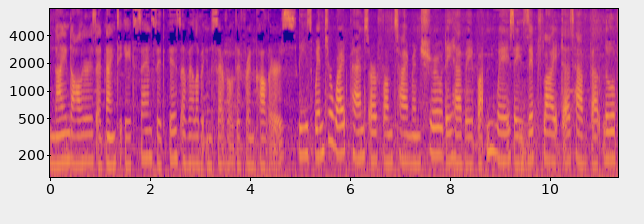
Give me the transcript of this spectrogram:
$9.98. It is available in several different colors. These winter white pants are from Time and Tru. They have a button waist, a zip fly. It does have belt loop.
